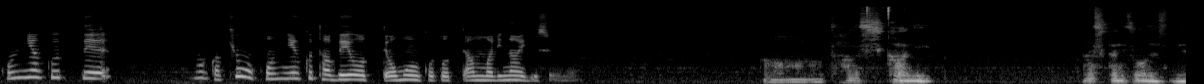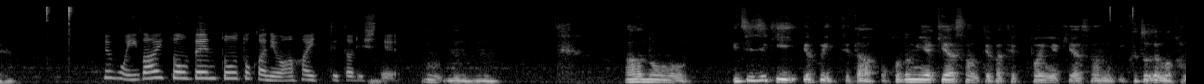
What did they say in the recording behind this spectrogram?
こんにゃくって、なんか今日こんにゃく食べようって思うことってあんまりないですよね。ああ、確かに。確かにそうですね。でも意外とお弁当とかには入ってたりして。うんうんうん。あの、一時期よく行ってたお好み焼き屋さんっていうか、鉄板焼き屋さん行くとでも必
